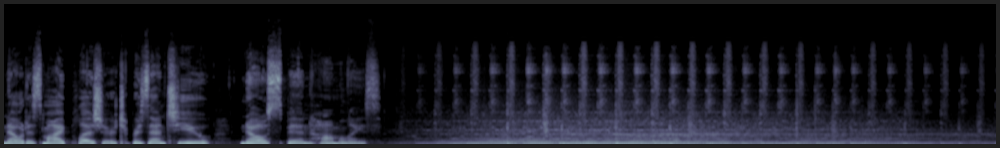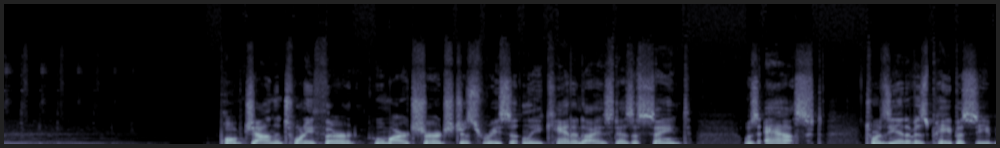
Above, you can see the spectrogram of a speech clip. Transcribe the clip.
Now it is my pleasure to present to you No Spin Homilies. Pope John XXIII, whom our church just recently canonized as a saint, was asked towards the end of his papacy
